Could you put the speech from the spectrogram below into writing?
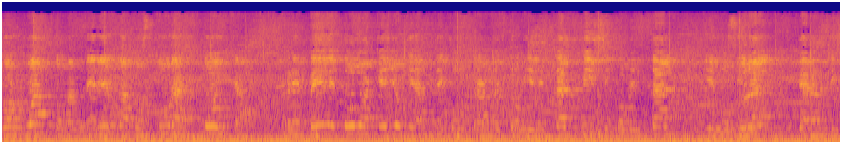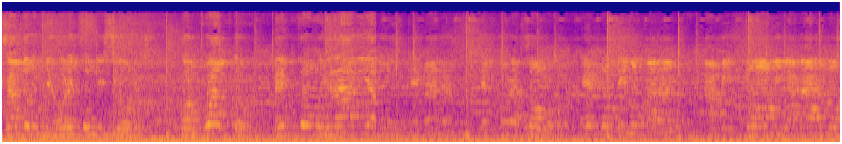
Por cuanto mantener una postura estoica repele todo aquello que ante contra nuestro bienestar físico, mental y emocional, garantizando las mejores condiciones. Por cuanto ver cómo irradia luz que emana del corazón es motivo para no amiganarnos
